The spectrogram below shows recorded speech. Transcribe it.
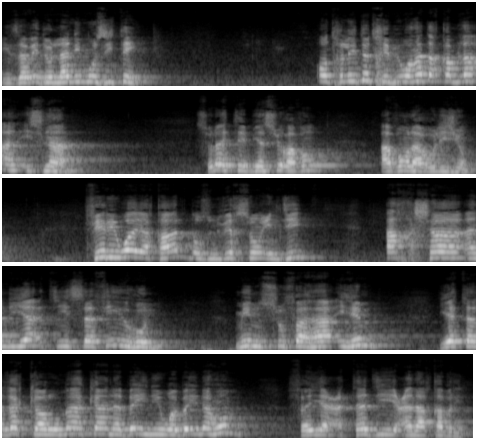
Ils avaient de l'animosité entre les deux tribus. Cela était bien sûr avant, avant la religion. Dans une version, il dit أخشى أن يأتي سفيه من سفهائهم يتذكر ما كان بيني وبينهم فيعتدي على قبري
